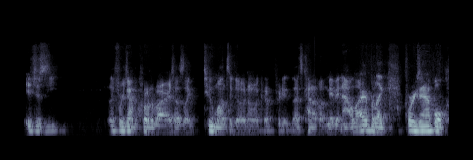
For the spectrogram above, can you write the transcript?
It's just, for example, coronavirus, I was like two months ago, no one could pretty, that's kind of a, maybe an outlier, but like, for example,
